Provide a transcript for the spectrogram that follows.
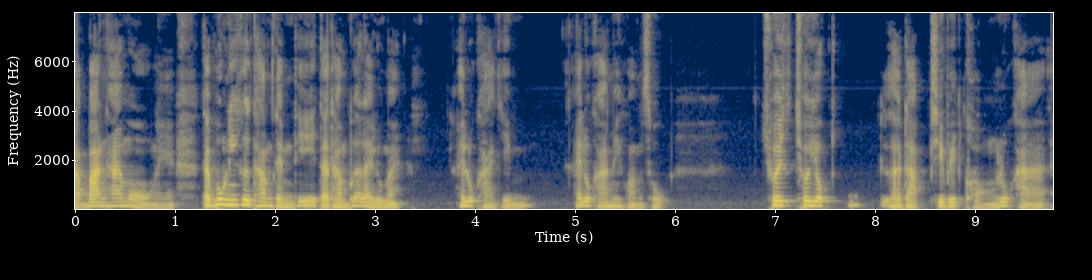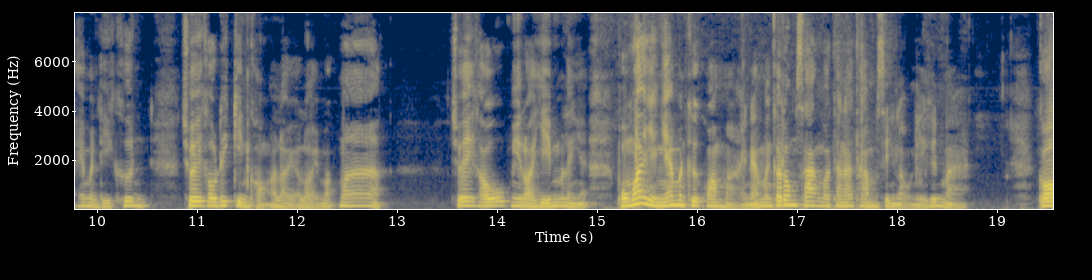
กลับบ้าน5้าโมงอะไรเงี้ยแต่พวกนี้คือทำเต็มที่แต่ทำเพื่ออะไรรู้ไหมให้ลูกค้ายิ้ม ให้ลูกค้ามีความสุข ช่วยช่วยยกระดับชีวิตของลูกค้าให้มันดีขึ้น ช่วยเขาได้กินของอร่อยอร่อยมากๆ ช่วยเขามีรอยยิ้มอะไรเงี้ยผมว่าอย่างเงี้ยมันคือความหมายนะมันก็ต้องสร้างวัฒนธรรมสิ่งเหล่านี้ขึ้นมา ก็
